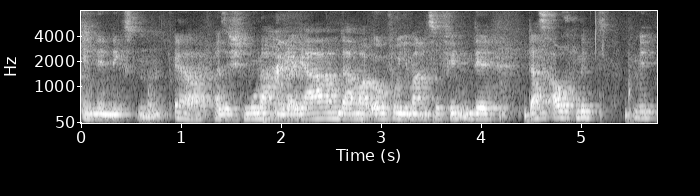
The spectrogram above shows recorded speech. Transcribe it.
in den nächsten ja. also Monaten oder Jahren da mal irgendwo jemanden zu finden, der das auch mit, mit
